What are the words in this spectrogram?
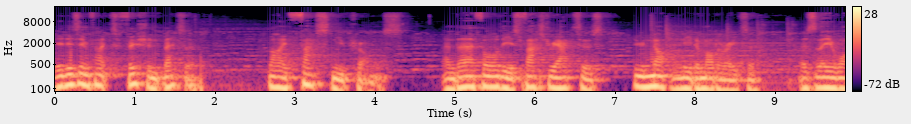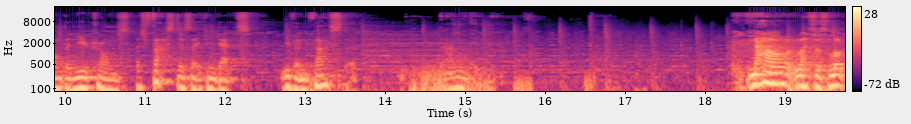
it is in fact fissioned better by fast neutrons, and therefore these fast reactors do not need a moderator, as they want the neutrons as fast as they can get even faster me. Now let us look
